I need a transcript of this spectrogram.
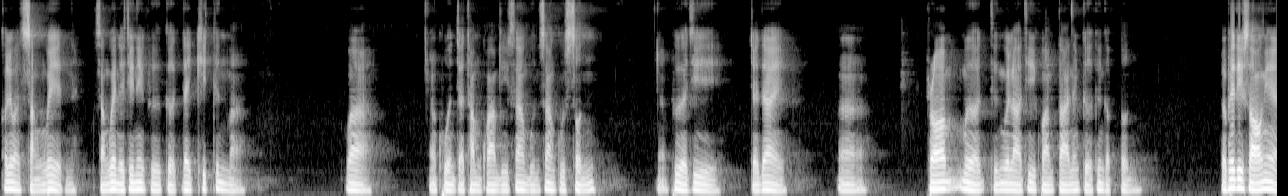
เขาเรียกว่าสังเวชสังเวชในที่นี้คือเกิดได้คิดขึ้นมา ว่าควรจะทำความดีสร้างบุญสร้างกุศล เพื่อที่จะได้ พร้อมเมื่อถึงเวลาที่ความตายนั้นเกิดขึ้นกับตน ประเภทที่สองเนี่ย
